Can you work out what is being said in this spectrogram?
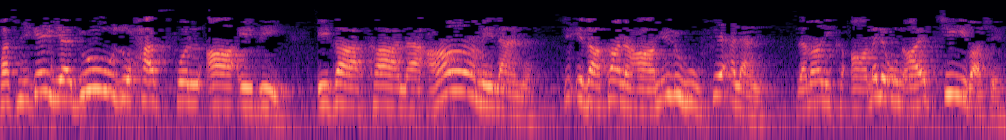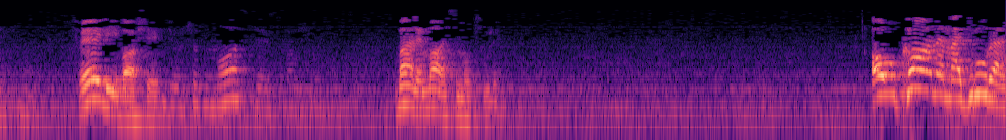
پس میگه یجوز حذف العائدی اذا کان عاملا. اذا کان عامله فعلا. زمانی که عامل اون آیت چی باشه؟ فعلی باشه. بله ما اسم موصوله. او کان مجرورا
